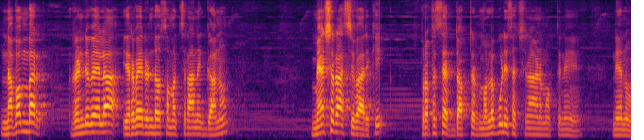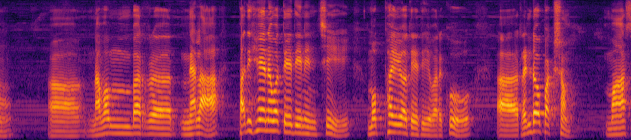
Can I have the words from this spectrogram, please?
నవంబర్ రెండు వేల ఇరవై రెండవ సంవత్సరానికి గాను మేషరాశి వారికి ప్రొఫెసర్ డాక్టర్ మొల్లపూడి సత్యనారాయణమూర్తిని నేను నవంబర్ నెల పదిహేనవ తేదీ నుంచి ముప్పైవ తేదీ వరకు రెండవ రెండో పక్షం మాస్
